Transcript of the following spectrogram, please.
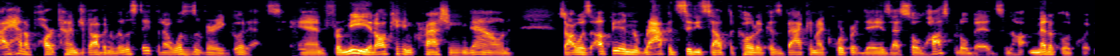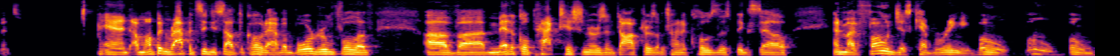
I had a part-time job in real estate that I wasn't very good at, and for me, it all came crashing down. So I was up in Rapid City, South Dakota, because back in my corporate days, I sold hospital beds and medical equipment and I'm up in Rapid City, South Dakota. I have a boardroom full of of uh, medical practitioners and doctors. I'm trying to close this big sale, and my phone just kept ringing, boom, boom, boom.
